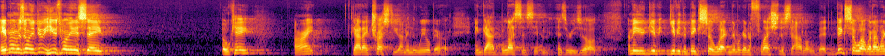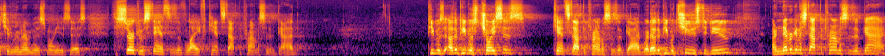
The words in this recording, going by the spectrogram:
Abram was willing to do it. He was willing to say, okay, all right, God, I trust you. I'm in the wheelbarrow. And God blesses him as a result. Let me give, give you the big so what, and then we're going to flesh this out a little bit. The big so what, what I want you to remember this morning is this the circumstances of life can't stop the promises of God. People's, other people's choices can't stop the promises of God. What other people choose to do are never going to stop the promises of God.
